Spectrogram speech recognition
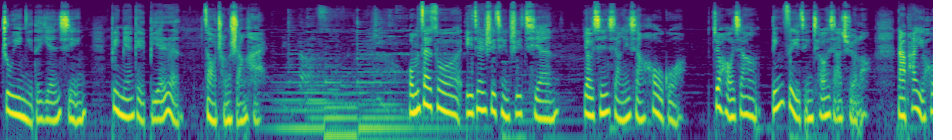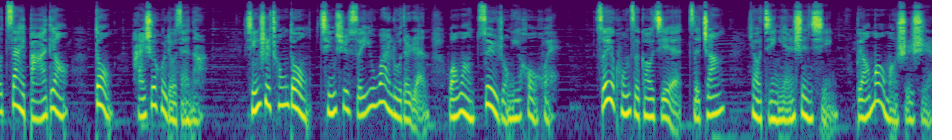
注意你的言行，避免给别人。”造成伤害。我们在做一件事情之前，要先想一想后果。就好像钉子已经敲下去了，哪怕以后再拔掉，洞还是会留在那儿。行事冲动、情绪随意外露的人，往往最容易后悔。所以孔子告诫子张要谨言慎行，不要冒冒失失，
